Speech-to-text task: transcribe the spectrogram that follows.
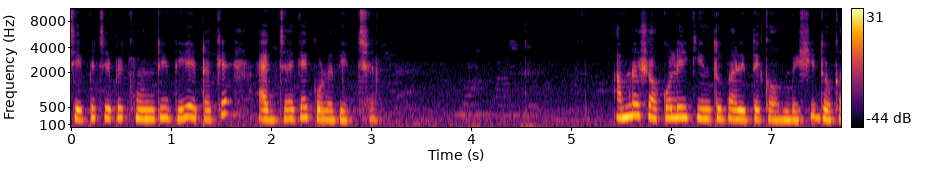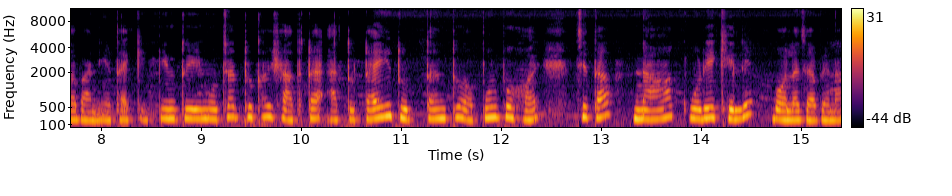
চেপে চেপে খুন্তি দিয়ে এটাকে এক জায়গায় করে দিচ্ছে। আমরা সকলেই কিন্তু বাড়িতে কম বেশি ধোকা বানিয়ে থাকি। কিন্তু এই মোচার ধোকার স্বাদটা এতটাই দুর্দান্ত অপূর্ব হয় যে তা না করে খেলে বলা যাবে না।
